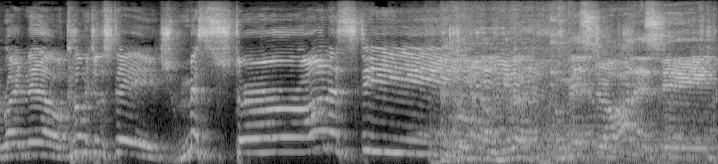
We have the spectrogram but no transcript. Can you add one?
But right now, coming to the stage, Mr. Honesty! Mr. Honesty!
